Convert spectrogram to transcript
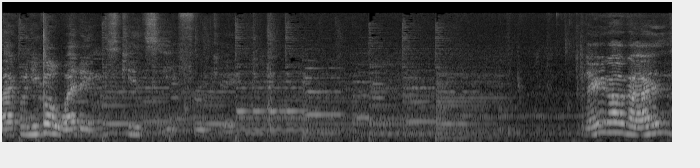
Like when you go weddings, kids eat fruitcake. There you go, guys.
